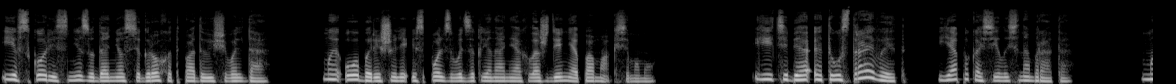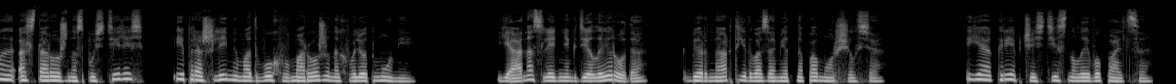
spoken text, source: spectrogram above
и вскоре снизу донесся грохот падающего льда. Мы оба решили использовать заклинание охлаждения по максимуму. «И тебя это устраивает?» Я покосилась на брата. Мы осторожно спустились и прошли мимо двух вмороженных в лед мумий. «Я наследник дела и рода». Бернард едва заметно поморщился. Я крепче стиснула его пальцы.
